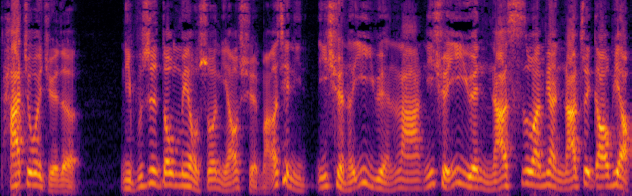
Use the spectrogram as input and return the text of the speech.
他就会觉得。你不是都没有说你要选吗？而且你你选了议员啦，你选议员，你拿四万票，你拿最高票，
